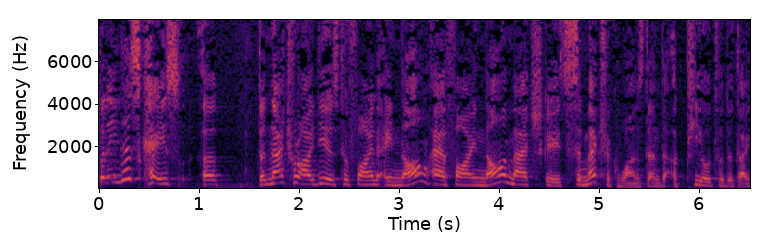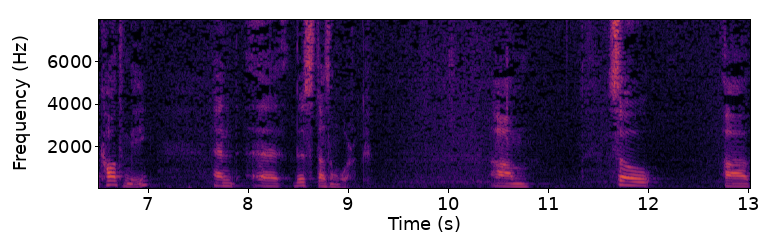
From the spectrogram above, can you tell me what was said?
But in this case, uh, the natural idea is to find a non-affine, non-match symmetric ones, then the appeal to the dichotomy, and uh, this doesn't work. Um, so uh,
